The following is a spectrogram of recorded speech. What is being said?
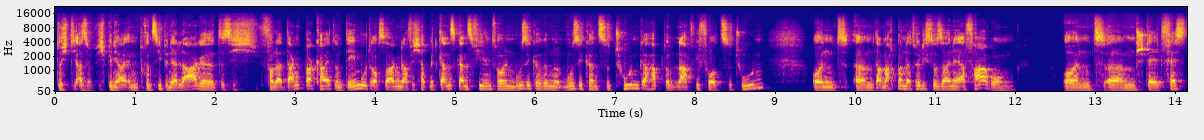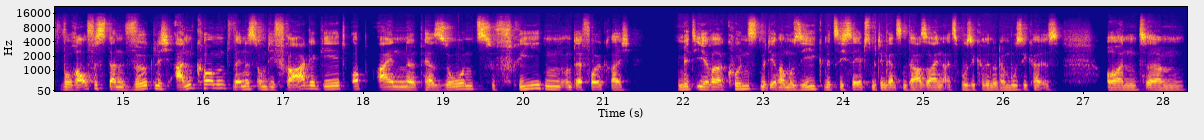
durch die, also ich bin ja im Prinzip in der Lage, dass ich voller Dankbarkeit und Demut auch sagen darf, ich habe mit ganz, ganz vielen tollen Musikerinnen und Musikern zu tun gehabt und nach wie vor zu tun. Und ähm, da macht man natürlich so seine Erfahrungen und ähm, stellt fest, worauf es dann wirklich ankommt, wenn es um die Frage geht, ob eine Person zufrieden und erfolgreich mit ihrer Kunst, mit ihrer Musik, mit sich selbst, mit dem ganzen Dasein als Musikerin oder Musiker ist. Und ähm,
